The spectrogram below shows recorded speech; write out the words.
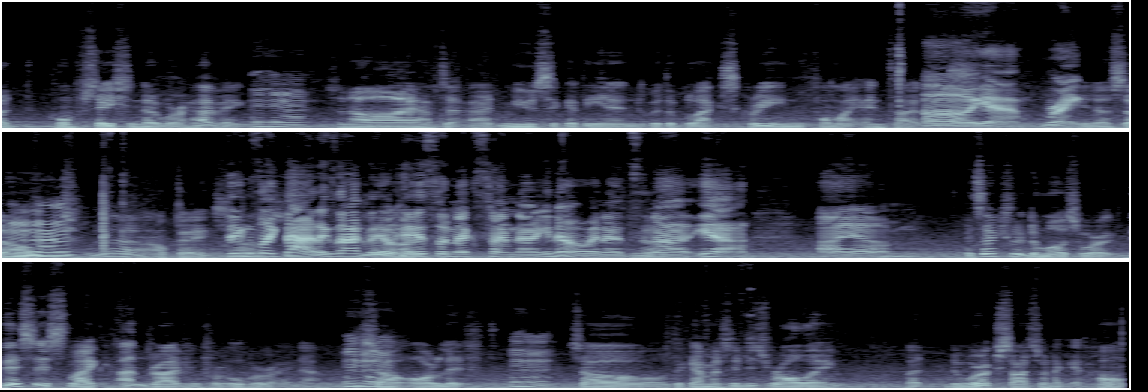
a conversation that we're having. hmm So now I have to add music at the end with a black screen for my end title. Oh yeah, right. You know, so Mhm. yeah, okay. so Things like that, exactly. Yeah. Okay, so next time now you know, and it's Yeah. not. Yeah, I um. It's actually the most work. This is like I'm driving for Uber right now, Mhm. so or Lyft. mhm, So the camera is just rolling, but the work starts when I get home.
